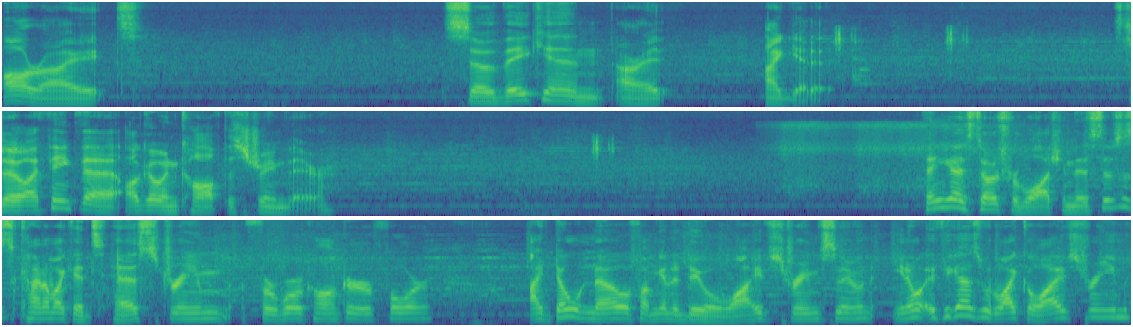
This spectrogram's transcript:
Alright. So they can... Alright, I get it. So I think that I'll go and call up the stream there. Thank you guys so much for watching this. This is kind of like a test stream for World Conqueror 4. I don't know if I'm going to do a live stream soon. You know, if you guys would like a live stream,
